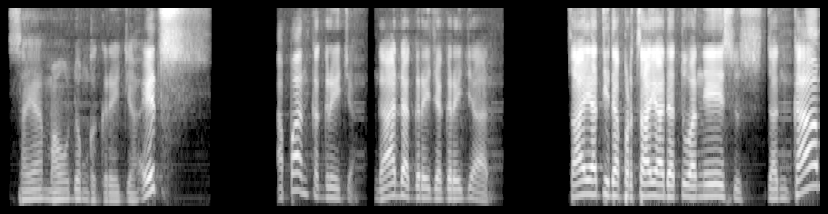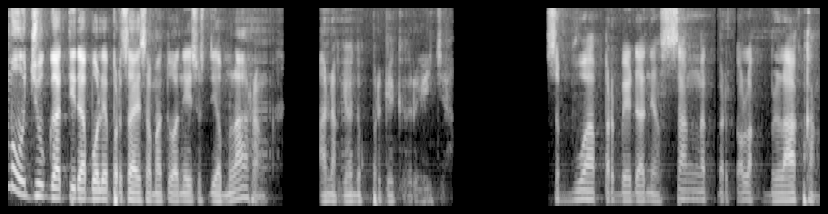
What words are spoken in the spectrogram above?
saya mau dong ke gereja. It's apaan ke gereja? Nggak ada gereja-gerejaan. Saya tidak percaya ada Tuhan Yesus. Dan kamu juga tidak boleh percaya sama Tuhan Yesus. Dia melarang anaknya untuk pergi ke gereja. Sebuah perbedaan yang sangat bertolak belakang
